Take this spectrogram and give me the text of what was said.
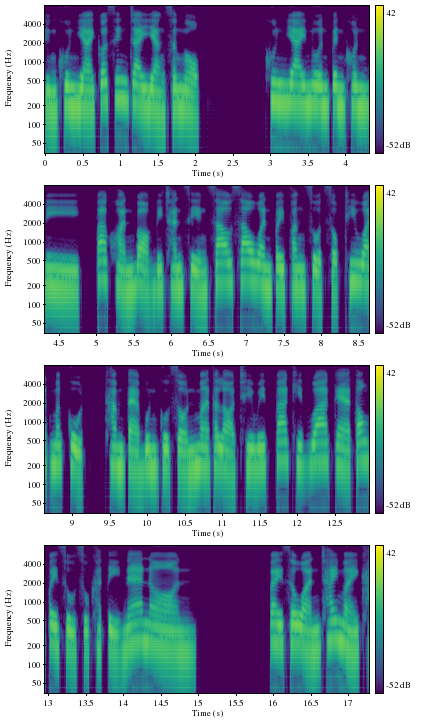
ถึงคุณยายก็สิ้นใจอย่างสงบ คุณยายนวลเป็นคนดี ป้าขวัญบอกดิฉันเสียงเศร้าเศร้าวันไปฟังสวดศพที่วัดมะกุฏทำแต่บุญกุศลมาตลอดชีวิตป้าคิดว่าแกต้องไปสู่สุขติแน่นอน ไปสวรรค์ใช่ไหมค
